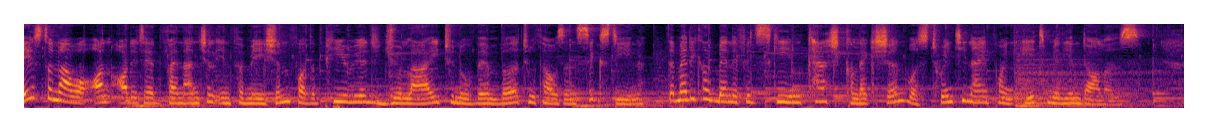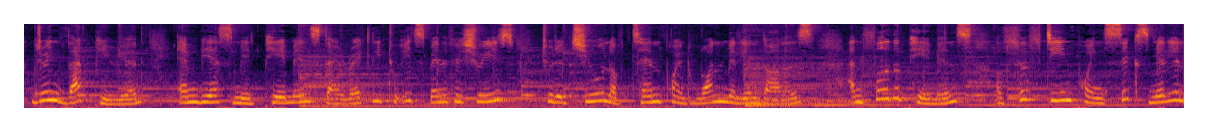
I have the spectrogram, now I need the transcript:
Based on our unaudited financial information for the period July to November 2016, the medical Benefits scheme cash collection was $29.8 million. During that period, MBS made payments directly to its beneficiaries to the tune of $10.1 million and further payments of $15.6 million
